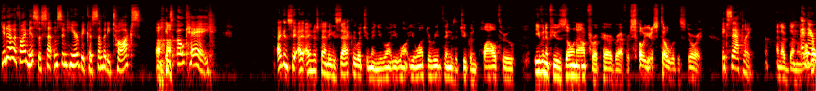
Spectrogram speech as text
you know, if I miss a sentence in here because somebody talks, uh-huh. it's okay. I can see. I, I, understand exactly what you mean. You want you want you want to read things that you can plow through, even if you zone out for a paragraph or so. You're still with the story. Exactly. And I've done that. And they're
